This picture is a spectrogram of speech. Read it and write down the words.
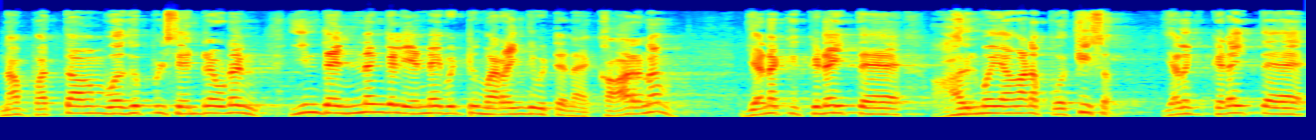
நான் பத்தாம் வகுப்பில் சென்றவுடன் இந்த எண்ணங்கள் என்னை விட்டு மறைந்து விட்டன. காரணம் எனக்கு கிடைத்த அருமையான பொக்கிசம் எனக்கு கிடைத்த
